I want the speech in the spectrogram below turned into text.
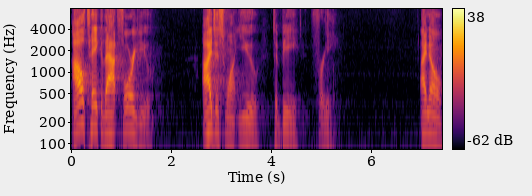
I'll take that for you. I just want you to be free. I know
